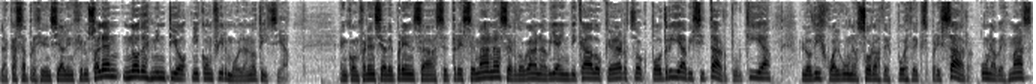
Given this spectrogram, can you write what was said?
La Casa Presidencial en Jerusalén no desmintió ni confirmó la noticia. En conferencia de prensa hace tres semanas, Erdogan había indicado que Herzog podría visitar Turquía, lo dijo algunas horas después de expresar, una vez más,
